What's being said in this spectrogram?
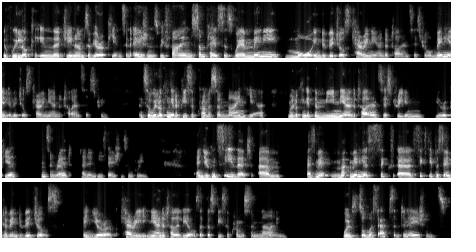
If we look in the genomes of Europeans and Asians, we find some places where many more individuals carry Neanderthal ancestry, or many individuals carry Neanderthal ancestry. And so we're looking at a piece of chromosome 9 here. We're looking at the mean Neanderthal ancestry in Europeans in red and in East Asians in green. And you can see that um, as ma many as 60% uh, of individuals in Europe carry Neanderthal alleles at this piece of chromosome 9, whereas it's almost absent in Asians.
